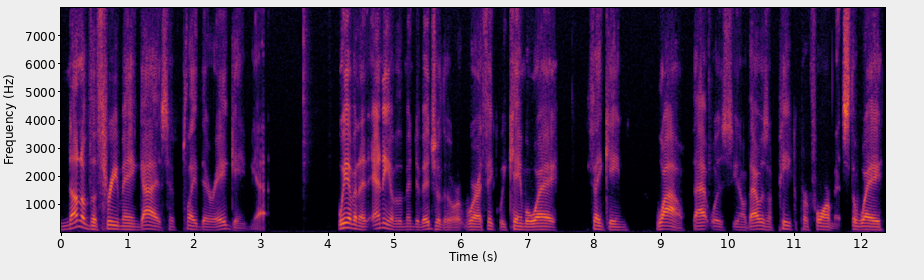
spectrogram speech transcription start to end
none of the three main guys have played their A game yet. We haven't had any of them individually where I think we came away thinking, wow, that was, you know, that was a peak performance. The way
